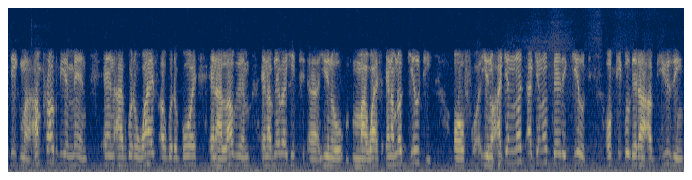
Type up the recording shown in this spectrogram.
stigma. I'm proud to be a man and i've got a wife i've got a boy and i love them and i've never hit uh, you know my wife. And i'm not guilty of you know i cannot i cannot bear the guilt of people that are abusing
